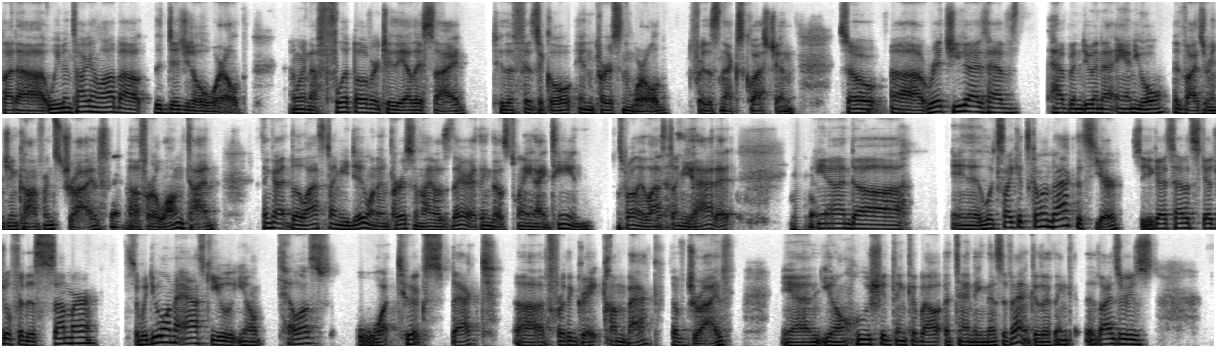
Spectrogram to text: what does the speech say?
But uh, we've been talking a lot about the digital world. I'm going to flip over to the other side to the physical in-person world for this next question. So, uh, Rich, you guys have have been doing an annual Advisor Engine conference drive uh, for a long time. I think I, the last time you did one in person, I was there. I think that was 2019. It's probably the last yes. time you had it, and uh, and it looks like it's coming back this year. So you guys have it scheduled for this summer. So we do want to ask you, you know, tell us what to expect uh, for the great comeback of Drive and you know who should think about attending this event because i think advisors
